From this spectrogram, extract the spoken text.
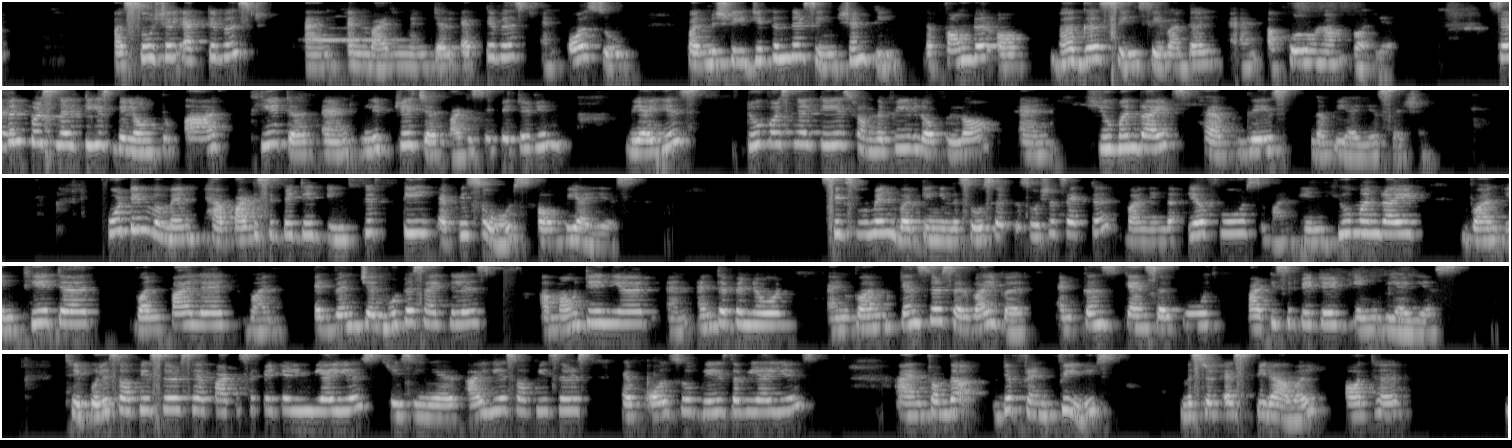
a social activist, an environmental activist, and also Padmashri Jitendra Singh Shunty, the founder of Bhagat Singh Seva Dal and a Corona warrior. Seven personalities belong to art, theater, and literature participated in VIS Two personalities from the field of law and human rights have graced the VIS session. 14 women have participated in 50 episodes of VIS. Six women working in the social, social sector, one in the Air Force, one in human rights, one in theater, one pilot, one adventure motorcyclist, a mountaineer, an entrepreneur, and one cancer survivor and cancer coach participated in VIS. Three police officers have participated in VIS. Three senior IAS officers have also graced the VIS. And from the different fields, Mr. S. P. Rawal, author,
